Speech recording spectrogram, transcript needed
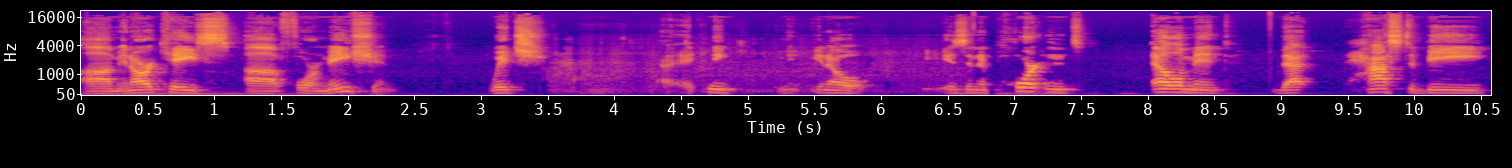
Um, in our case, uh, formation, which I think you know is an important element that has to be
